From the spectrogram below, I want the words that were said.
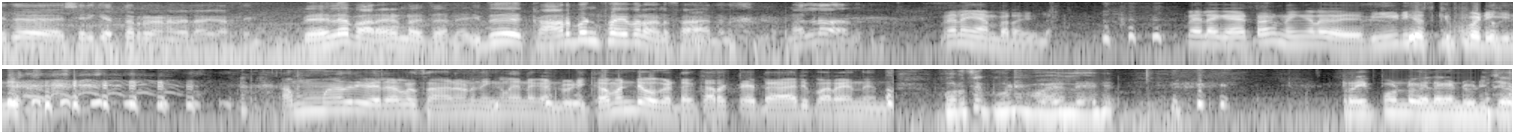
ഇത് ശരിക്കും എത്ര രൂപയാണ് വില കാർത്തി? വില പറയണ്ട വെച്ചാൽ ഇത് കാർബൺ ഫൈബർ ആണ് സാധനം. നല്ലതാണ്. വില ഞാൻ പറയില്ല. വില കേട്ടാ നിങ്ങൾ വീഡിയോ സ്കിപ്പ് അടിക്കുന്നു. അമ്മാതിരി വിലയുള്ള സാധനമാണ് നിങ്ങൾ തന്നെ കണ്ടുപിടിക്കും കമന്റ് നോക്കട്ടെ കറക്റ്റ് ആയിട്ട് ആര് പറയുന്നതെന്ന്. കുറച്ച് കൂടി പോയല്ലേ? ട്രൈപ്പോണ്ട് വില കണ്ടുപിടിച്ചോ?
